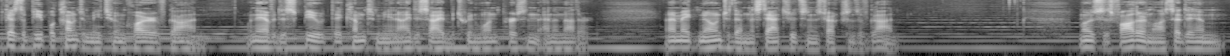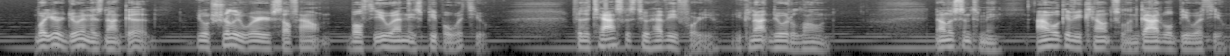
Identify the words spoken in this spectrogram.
Because the people come to me to inquire of God. When they have a dispute, they come to me, and I decide between one person and another, and I make known to them the statutes and instructions of God. Moses' father in law said to him, What you are doing is not good. You will surely wear yourself out, both you and these people with you. For the task is too heavy for you. You cannot do it alone. Now listen to me. I will give you counsel, and God will be with you.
